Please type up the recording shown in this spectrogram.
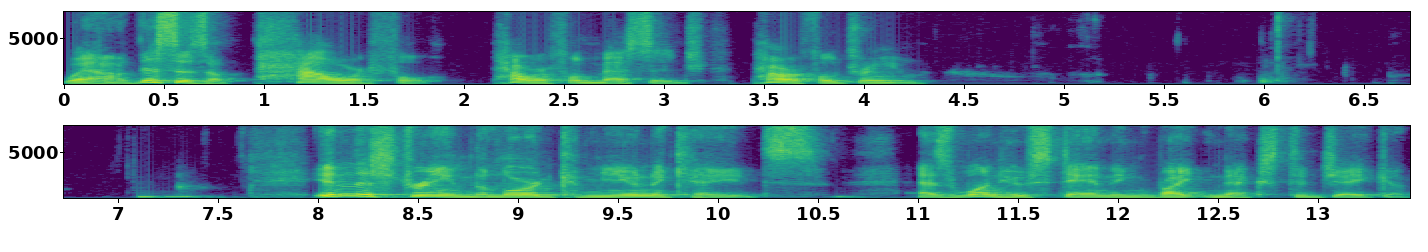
Wow, this is a powerful, powerful message, powerful dream. In this dream, the Lord communicates as one who's standing right next to Jacob.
